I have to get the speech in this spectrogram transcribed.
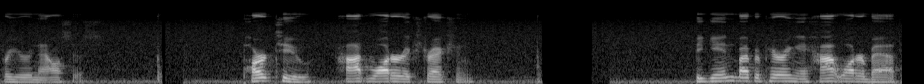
for your analysis. Part 2. Hot water extraction. Begin by preparing a hot water bath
